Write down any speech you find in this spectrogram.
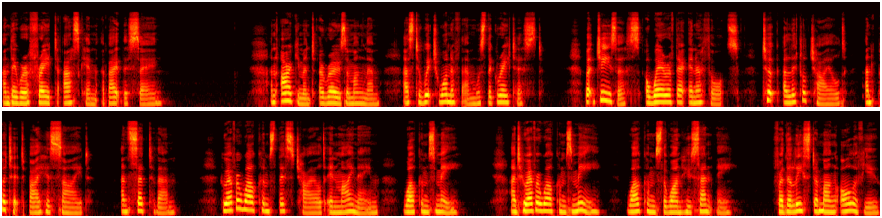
and they were afraid to ask him about this saying. An argument arose among them as to which one of them was the greatest. But Jesus, aware of their inner thoughts, took a little child and put it by his side, and said to them, Whoever welcomes this child in my name welcomes me, and whoever welcomes me welcomes the one who sent me, for the least among all of you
